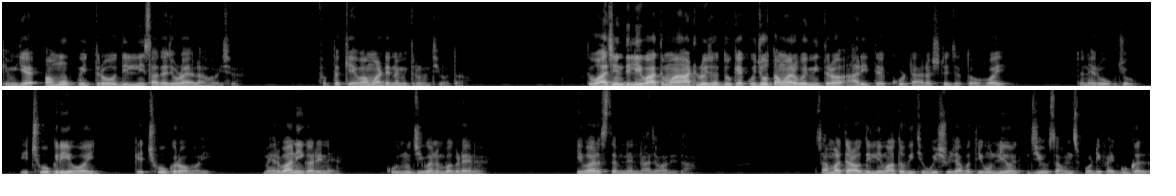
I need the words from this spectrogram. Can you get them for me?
કેમ કે અમુક મિત્રો દિલની સાથે જોડાયેલા હોય છે. ફક્ત કહેવા માટેના મિત્રો નથી હોતા. તો આજની દિલ્હી વાતમાં આટલું જ હતું કે જો તમારો કોઈ મિત્ર આ રીતે ખોટા રસ્તે જતો હોય, તો એને રોકજો. એ છોકરી હોય કે છોકરો હોય, મહેરબાની કરીને કોઈનું જીવન બગડે ને એવા રસ્તે એમને ના જવા દેતા. સાંભળતા રહો દિલ્હી વાતો with Yogesh Prajapati only on Jio Saavn Spotify Google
